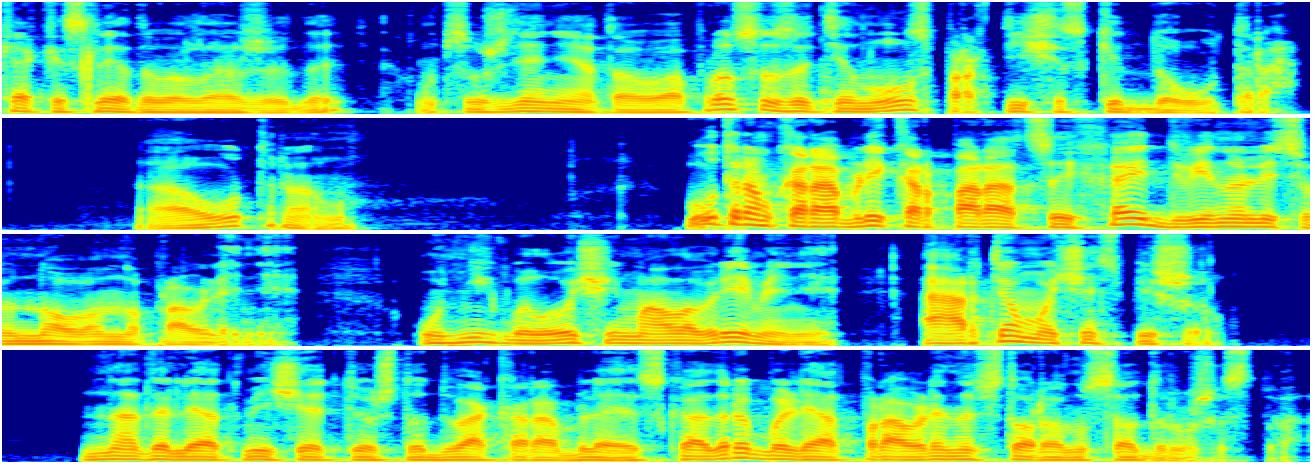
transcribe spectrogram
Как и следовало ожидать, обсуждение этого вопроса затянулось практически до утра. А утром... Утром корабли корпорации «Хай» двинулись в новом направлении. У них было очень мало времени, а Артем очень спешил. Надо ли отмечать то, что два корабля эскадры были отправлены в сторону Содружества?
